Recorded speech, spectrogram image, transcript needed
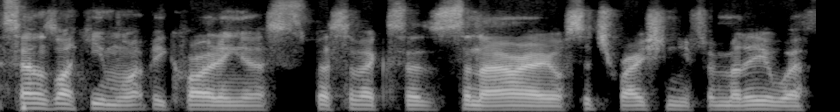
sounds like you might be quoting a specific scenario or situation you're familiar with.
